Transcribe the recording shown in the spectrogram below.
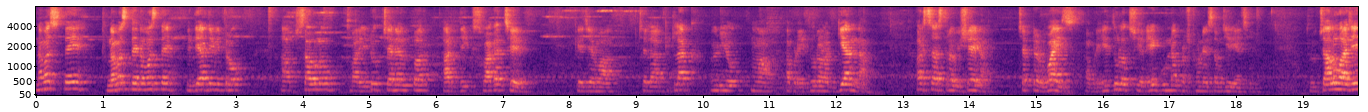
નમસ્તે નમસ્તે નમસ્તે, વિદ્યાર્થી મિત્રો. આપ સૌનું મારી યુટ્યુબ ચેનલ પર હાર્દિક સ્વાગત છે કે જેમાં છેલ્લા કેટલાક વિડીયોમાં આપણે ધોરણ અગિયારના અર્થશાસ્ત્ર વિષયના ચેપ્ટર વાઇઝ આપણે હેતુલક્ષી અને એક ગુણના પ્રશ્નોને સમજી રહ્યા છીએ. તો ચાલો આજે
